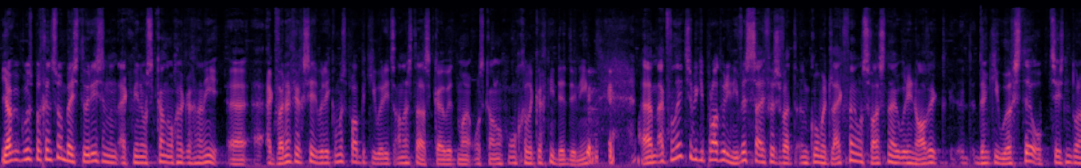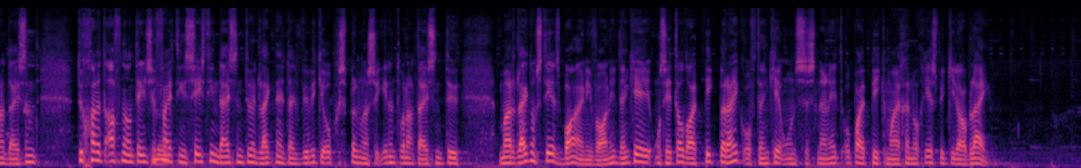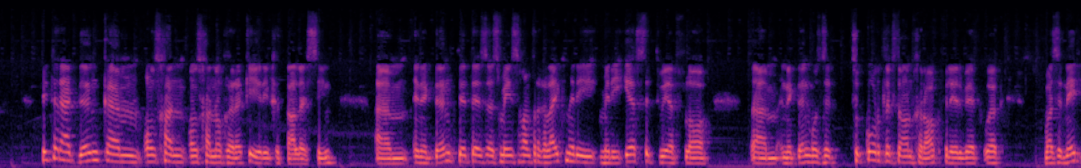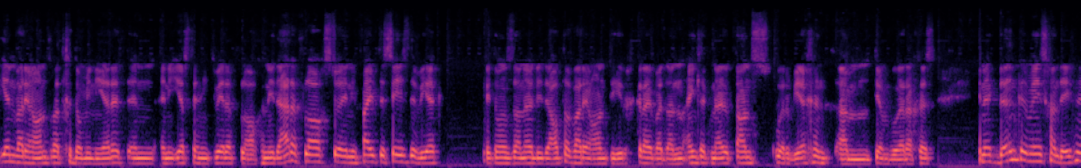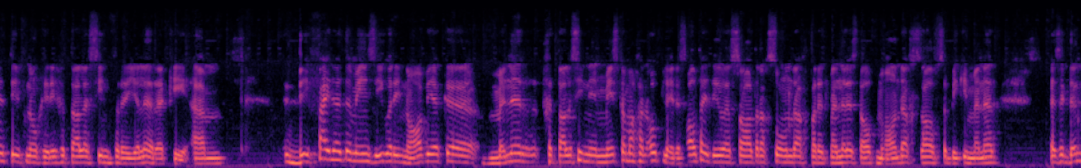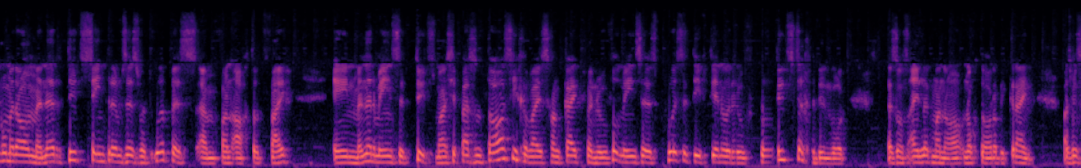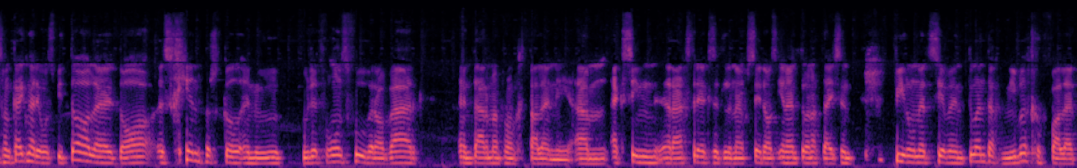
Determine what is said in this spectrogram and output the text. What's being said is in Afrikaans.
Ja, ek kom begin sommer by stories en ek weet ons kan ongelukkig nou nie uh, ek wou net vir jou gesê, hoorie, kom ons praat 'n bietjie oor iets anders as COVID, maar ons kan ongelukkig nie dit doen nie. Ehm um, ek wil net so 'n bietjie praat oor die nuwe syfers wat inkom. Dit lyk vir my ons was nou oor die naweek dink die hoogste op 26000. Toe gaan dit af na omtrent so 15 16000 toe en dit lyk net dat weer bietjie opgespring na so 21000 toe. Maar dit lyk nog steeds baie nie waar nie. Dink jy ons het al daai piek bereik of dink jy ons is nou net op daai piek maar hy gaan nog eers bietjie daar bly? Pieter, ek dink um, ons gaan ons gaan nog 'n rukkie hierdie getalle sien. Ehm um, en ek dink dit is as mense gaan vergelyk met die met die eerste twee vlae, ehm um, en ek dink ons het so kortliks daaraan geraak verlede week ook was dit net een variant wat gedomeineer het in in die eerste en die tweede vlaag. In die derde vlaag so in die 5de, 6de week het ons dan nou die Delta variant hier gekry wat dan eintlik nou tans oorwegend ehm um, teenwoordig is. En ek dink 'n mens gaan definitief nog hierdie getalle sien vir 'n hele rukkie. Ehm um, die feit dat mense hier oor die naweke minder getalle sien, mense kan maar gaan oplet. Dis altyd hier oor Saterdag, Sondag wat dit minder is, dalk Maandag selfs 'n bietjie minder. As ek dink omdat daar minder toetssentrums is wat oop is um, van 8 tot 5 en minder mense toets, maar as jy persentasie gewys gaan kyk van hoeveel mense is positief teenoor hoeveel toetse gedoen word, is ons eintlik maar na, nog daar op die kruin. As mens gaan kyk na die hospitale, daar is geen verskil in hoe hoe dit vir ons voel wat daar werk in terme van getalle nie. Ehm um, ek sien regstreeks het hulle nou gesê daar's 21427 nuwe gevalle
